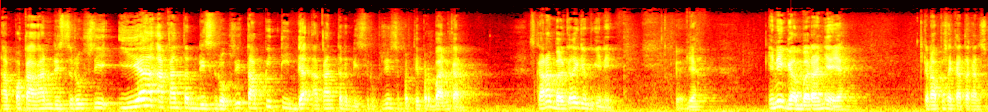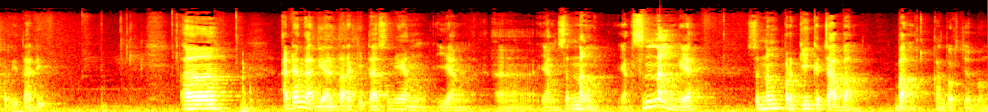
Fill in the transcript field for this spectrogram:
apakah akan disrupsi? Iya akan terdisrupsi, tapi tidak akan terdisrupsi seperti perbankan. Sekarang balik lagi begini, Oke. ya. Ini gambarannya ya. Kenapa saya katakan seperti tadi? Eh, ada nggak di antara kita sini yang yang eh, yang seneng, yang seneng ya, seneng pergi ke cabang bank? Kantor cabang.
